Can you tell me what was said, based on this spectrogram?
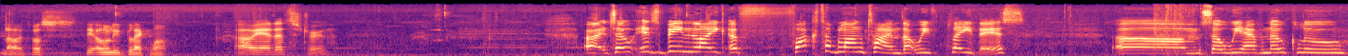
no, it was the only black one. Oh yeah, that's true. Alright, so it's been like a fucked up long time that we've played this. Um, so we have no clue.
